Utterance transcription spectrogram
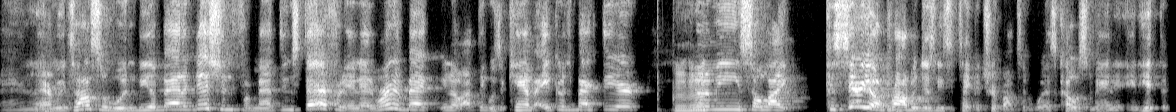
And Laremy Tunsil wouldn't be a bad addition for Matthew Stafford. And that running back, you know, I think was a Cam Akers back there. Mm-hmm. You know mm-hmm. what I mean? So like Caserio probably just needs to take a trip out to the West Coast, man, and, and hit the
